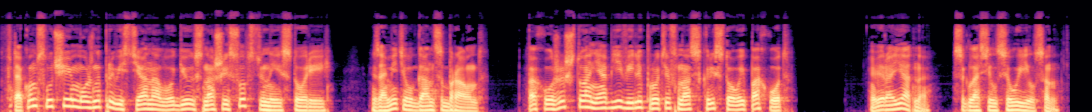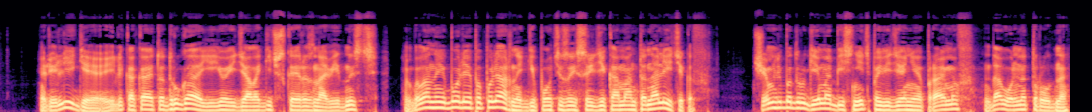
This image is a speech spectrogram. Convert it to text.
В таком случае можно провести аналогию с нашей собственной историей, заметил Ганс Браунд. Похоже, что они объявили против нас крестовый поход. Вероятно, согласился Уилсон. Религия или какая-то другая ее идеологическая разновидность была наиболее популярной гипотезой среди команд аналитиков. Чем-либо другим объяснить поведение праймов довольно трудно.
